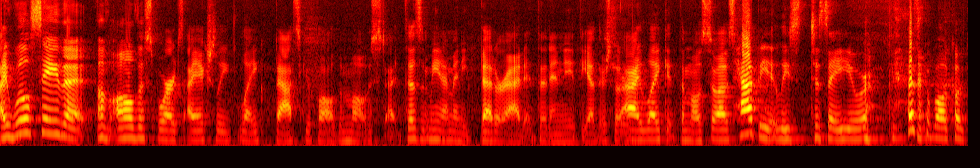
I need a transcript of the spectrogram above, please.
I will say that of all the sports, I actually like basketball the most. It doesn't mean I'm any better at it than any of the others, but I like it the most. So I was happy at least to say you were a basketball coach.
